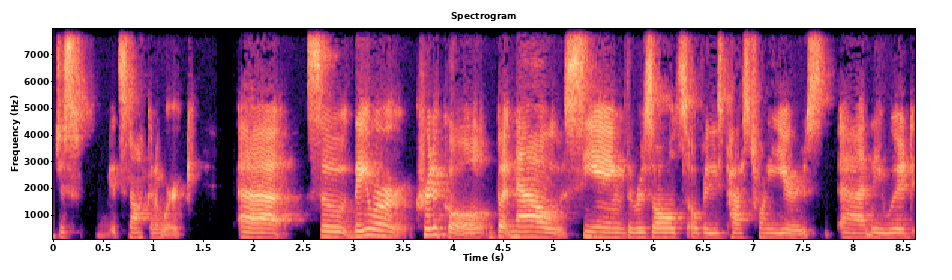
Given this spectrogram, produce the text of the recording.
just, it's not going to work. Uh, so they were critical, but now seeing the results over these past 20 years, uh, they would,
